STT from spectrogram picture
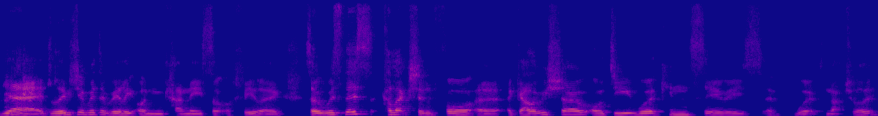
yeah, it leaves you with a really uncanny sort of feeling. So, was this collection for a, a gallery show, or do you work in series of works naturally?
